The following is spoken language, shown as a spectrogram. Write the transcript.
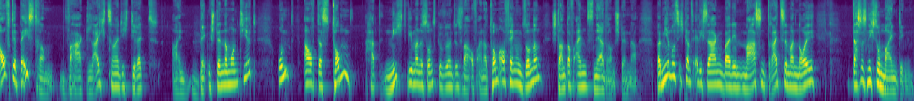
auf der Bassdrum war gleichzeitig direkt ein Beckenständer montiert und auch das Tom hat nicht, wie man es sonst gewöhnt ist, war auf einer Tom-Aufhängung, sondern stand auf einem Snare-Drum-Ständer. Bei mir muss ich ganz ehrlich sagen, bei den Maßen 13 mal neu, das ist nicht so mein Ding.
